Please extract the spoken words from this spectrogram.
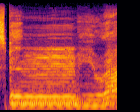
You don't care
